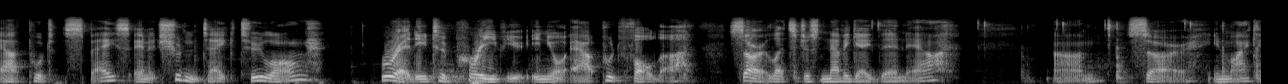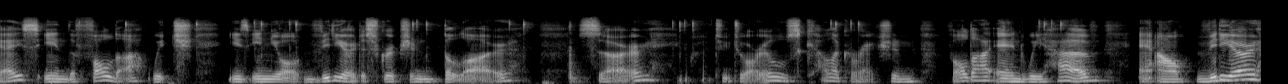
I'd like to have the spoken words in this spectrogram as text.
output space and it shouldn't take too long. Ready to preview in your output folder. So let's just navigate there now. Um, so in my case, in the folder which is in your video description below. So, tutorials, color correction folder, and we have our video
